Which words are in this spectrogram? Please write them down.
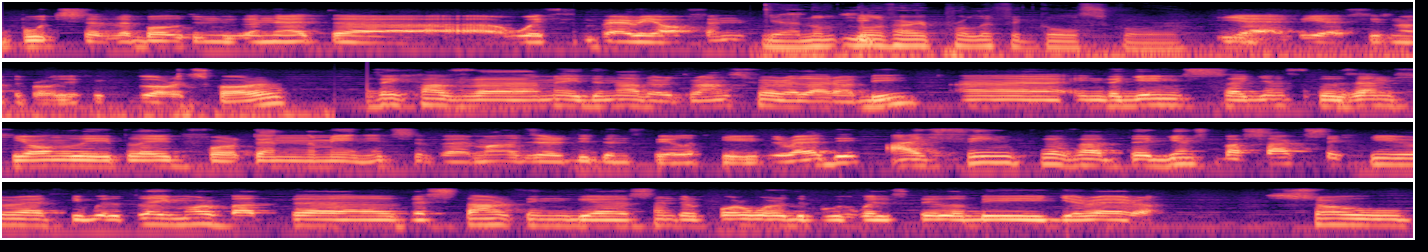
who puts the ball into the net uh, with very often. Yeah, not, not a very prolific goal scorer. Yeah, yes, he's not a prolific goal scorer. They have uh, made another transfer, El Arabi. Uh, in the games against Plzen, he only played for 10 minutes. The manager didn't feel he is ready. I think that against Başakşehir here uh, he will play more, but uh, the starting uh, center forward will still be Guerrero. So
